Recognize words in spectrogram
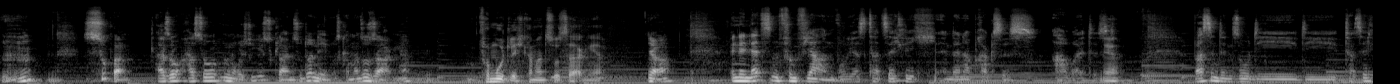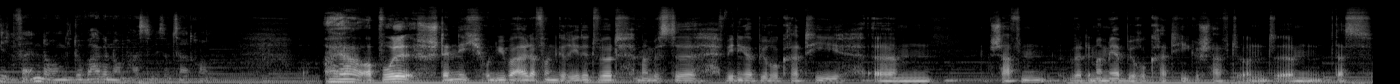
Mhm. Super. Also hast du ein richtiges kleines Unternehmen, das kann man so sagen, ne? Vermutlich kann man es so sagen, ja. Ja. In den letzten fünf Jahren, wo du jetzt tatsächlich in deiner Praxis arbeitest, ja. was sind denn so die, die tatsächlichen Veränderungen, die du wahrgenommen hast in diesem Zeitraum? Ah ja, obwohl ständig und überall davon geredet wird, man müsste weniger Bürokratie ähm, schaffen, wird immer mehr Bürokratie geschafft und ähm, das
